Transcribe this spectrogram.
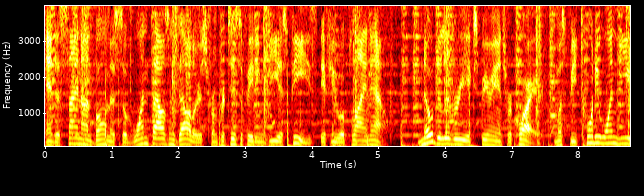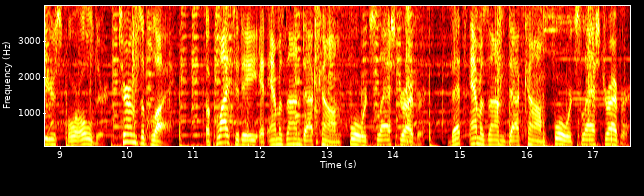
and a sign on bonus of $1,000 from participating DSPs if you apply now. No delivery experience required. Must be 21 years or older. Terms apply. Apply today at amazon.com forward slash driver. That's amazon.com forward slash driver.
